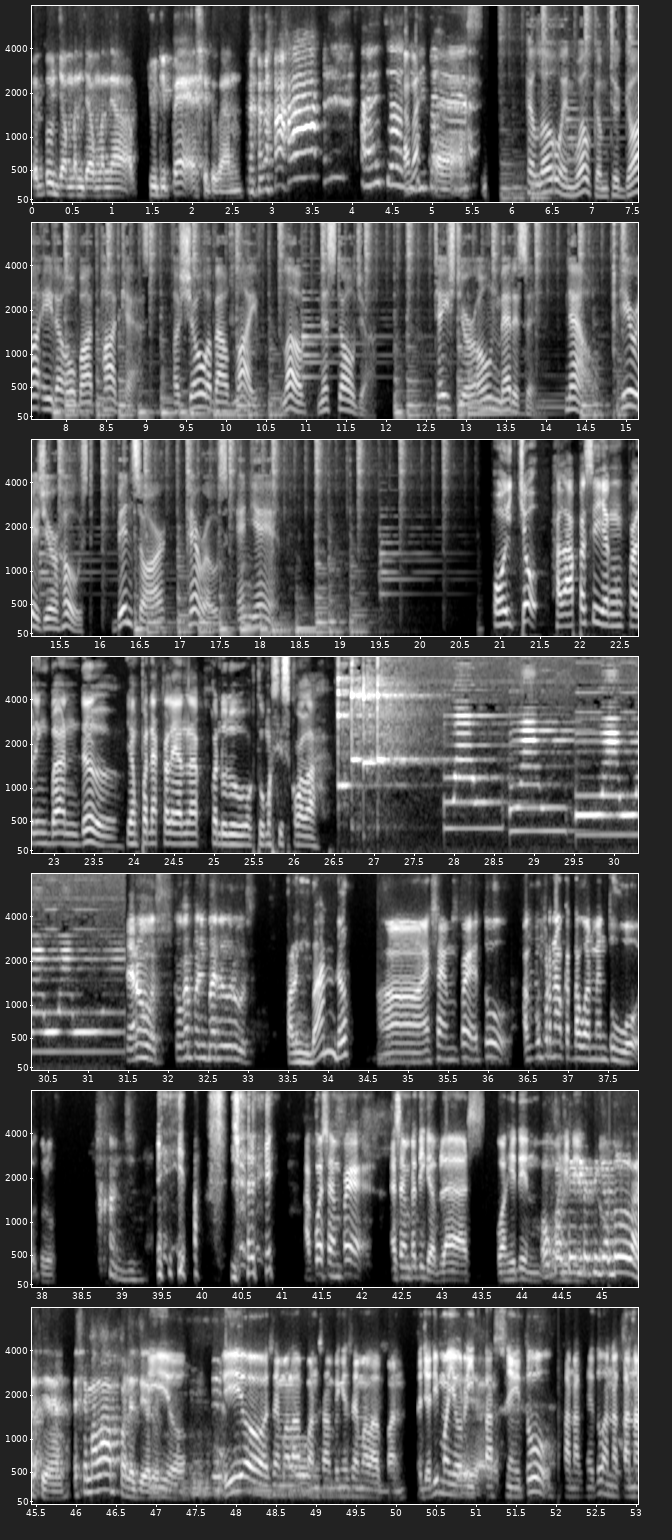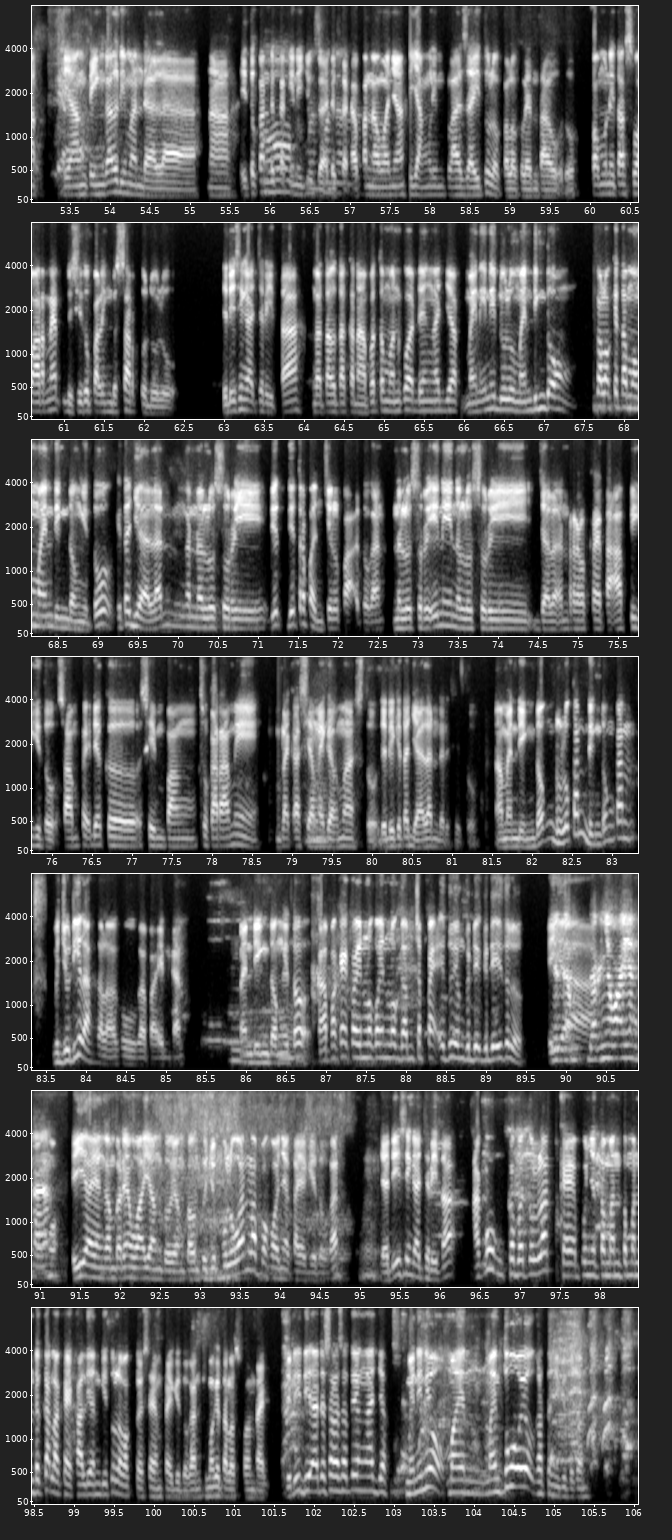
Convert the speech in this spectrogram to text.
Itu zaman zamannya judi PS itu kan. Aja jadi PS. Hello and welcome to Ga Ada Obat Podcast, a show about life, love, nostalgia. Taste your own medicine. Now, here is your host, Binsar, Peros, and Yan. Oi, Cok. Hal apa sih yang paling bandel yang pernah kalian lakukan dulu waktu masih sekolah? Terus, kau kan paling bandel terus. paling bandel. Ah, SMP itu aku pernah ketahuan main tuwo itu loh. Anjing. Jadi aku SMP SMP 13 Wahidin. Oh, kok Wahidin. SMP 13 ya? SMA 8 itu ya? Iya. Iya, SMA 8 sampingnya SMA 8. Nah, jadi mayoritasnya itu anaknya itu anak-anak yang tinggal di Mandala. Nah, itu kan dekat Oh, ini juga, Mandala. dekat apa namanya? Yang Lim Plaza itu loh kalau kalian tahu tuh. Komunitas warnet di situ paling besar tuh dulu. Jadi sih nggak cerita, nggak tahu tak kenapa temanku ada yang ngajak main ini dulu, main dingdong. Kalau kita mau main dingdong itu, kita jalan menelusuri, dia, dia terpencil pak, itu kan, nelusuri ini, nelusuri jalan rel kereta api gitu, sampai dia ke simpang Sukarame, Komplek Asia Hmm. Megamas tuh. Jadi kita jalan dari situ. Nah main dingdong dulu kan dingdong kan berjudi lah kalau aku ngapain kan. Main dingdong Hmm. itu pakai koin lo koin logam cepek itu yang gede-gede itu loh. Yang gambarnya wayang kan? Oh, iya yang gambarnya wayang tuh yang tahun 70-an lah pokoknya kayak gitu kan. Hmm. Jadi singkat cerita, aku kebetulan kayak punya teman-teman dekat lah kayak kalian gitu lah waktu SMP gitu kan. Cuma kita lost contact. Jadi dia ada salah satu yang ngajak, main ini yuk, main main tuo yuk katanya gitu kan.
